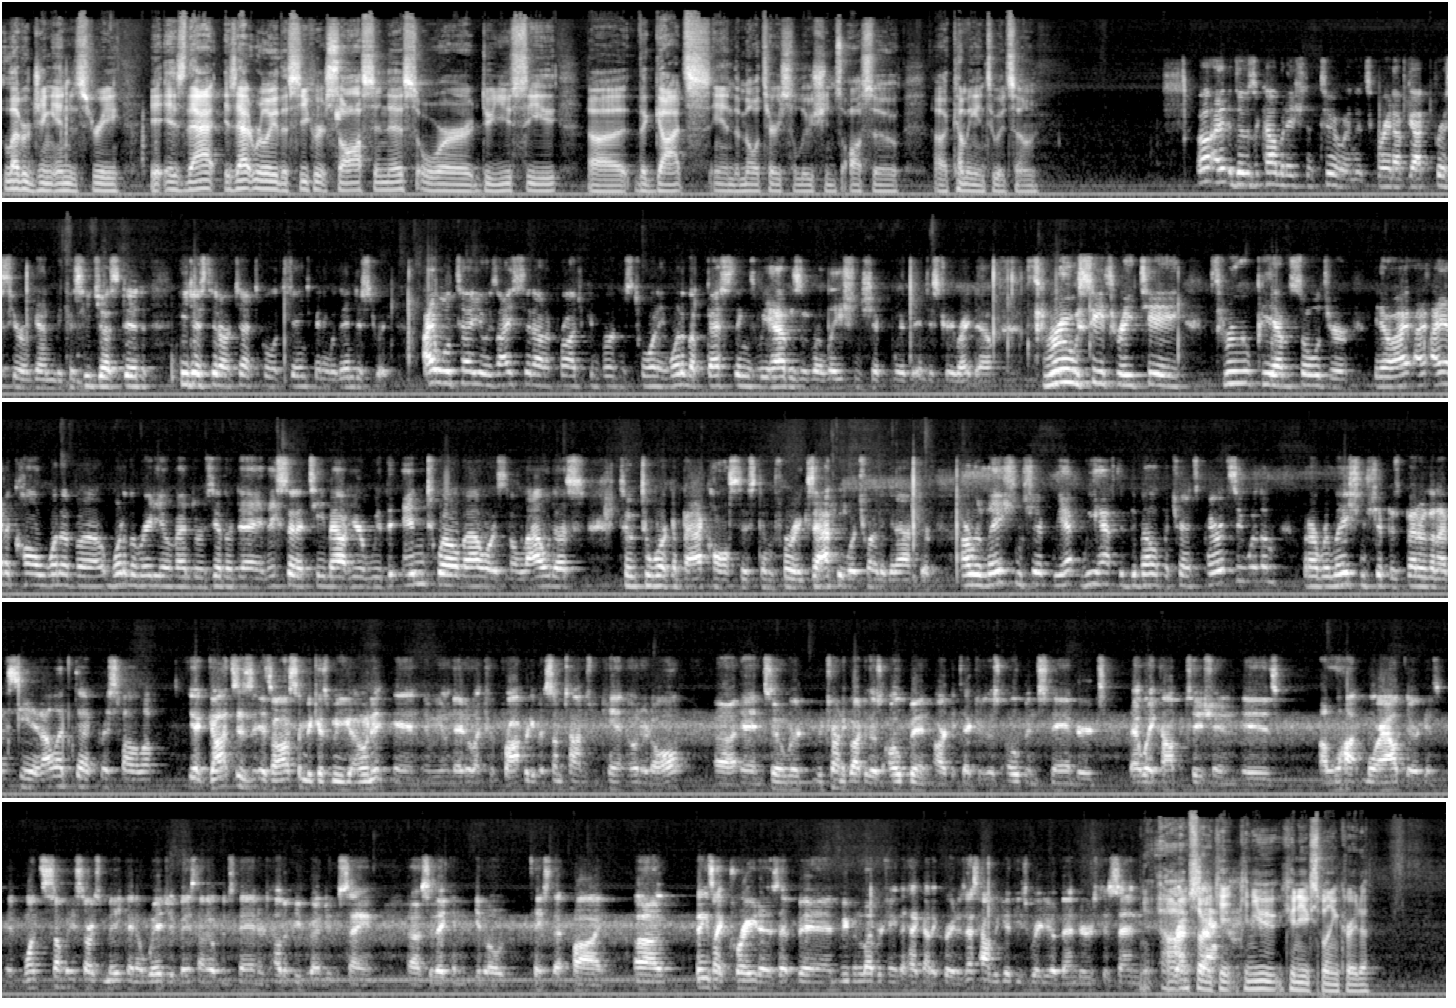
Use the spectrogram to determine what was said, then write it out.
leveraging industry is that is that really the secret sauce in this, or do you see uh, the GOTS and the military solutions also uh, coming into its own? Well, I, there's a combination of two, and it's great. I've got Chris here again because he just did he just did our tactical exchange meeting with industry. I will tell you, as I sit out at Project Convergence 20, one of the best things we have is a relationship with industry right now through C3T, through PM Soldier you know, I, I had to call one of uh, one of the radio vendors the other day, and they sent a team out here within 12 hours and allowed us to, to work a backhaul system for exactly what we're trying to get after. Our relationship, we have, we have to develop a transparency with them, but our relationship is better than I've seen it. I'll let uh, Chris follow up. Yeah, GOTS is, is awesome because we own it and, and we own that intellectual property, but sometimes we can't own it all. Uh, and so we're, we're trying to go after those open architectures, those open standards. That way, competition is a lot more out there because once somebody starts making a widget based on open standards, other people are going to do the same, uh, so they can a little taste that pie. Uh, things like CRADAs have been we've been leveraging the heck out of CRADAs. That's how we get these radio vendors to send. Uh, I'm sorry. Can, can, you can you explain CRADA?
